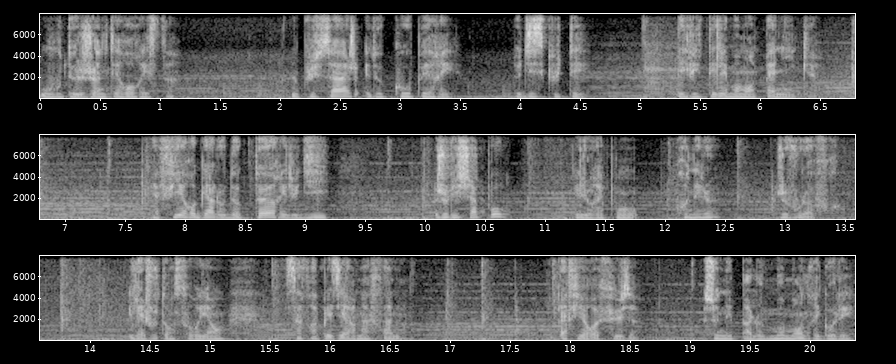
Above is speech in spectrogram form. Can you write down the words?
ou de jeunes terroristes. Le plus sage est de coopérer, de discuter, d'éviter les moments de panique. La fille regarde le docteur et lui dit ⁇ Joli chapeau !⁇ Il lui répond ⁇ Prenez-le, je vous l'offre. Il ajoute en souriant ⁇ Ça fera plaisir à ma femme. La fille refuse. Ce n'est pas le moment de rigoler.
